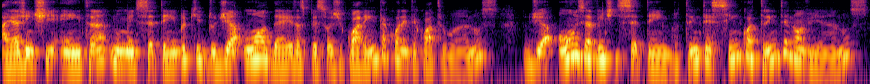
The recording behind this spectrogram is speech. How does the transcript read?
Aí a gente entra no mês de setembro, que do dia 1 ao 10, as pessoas de 40 a 44 anos, do dia 11 a 20 de setembro, 35 a 39 anos,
